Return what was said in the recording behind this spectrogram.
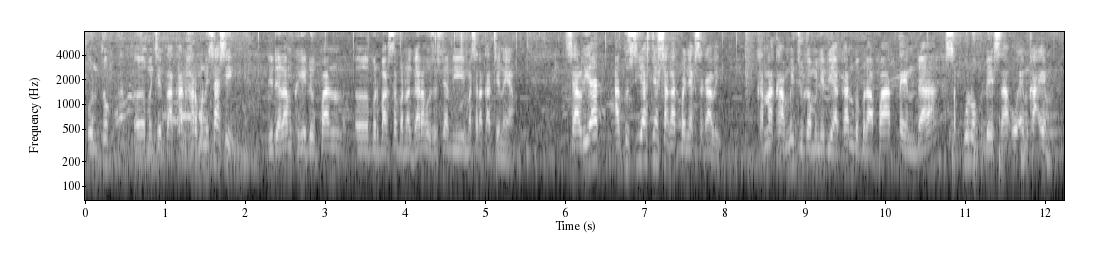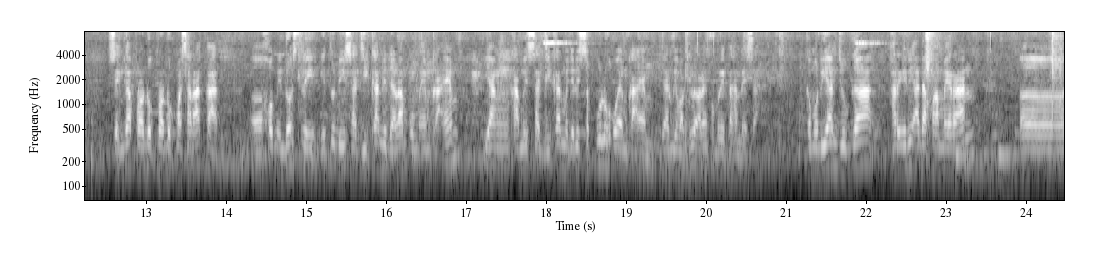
untuk e, menciptakan harmonisasi di dalam kehidupan e, berbangsa bernegara khususnya di masyarakat Cineam. Saya lihat antusiasnya sangat banyak sekali karena kami juga menyediakan beberapa tenda 10 desa UMKM sehingga produk-produk masyarakat home industry itu disajikan di dalam UMKM yang kami sajikan menjadi 10 UMKM yang diwakili oleh pemerintahan desa. Kemudian juga hari ini ada pameran eh,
